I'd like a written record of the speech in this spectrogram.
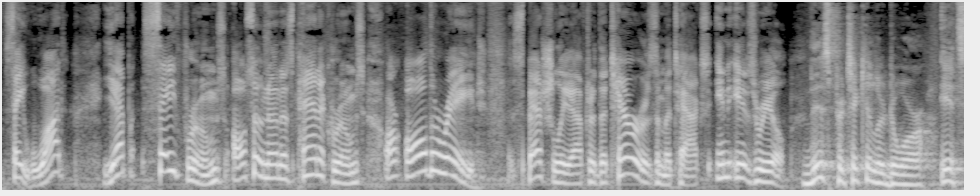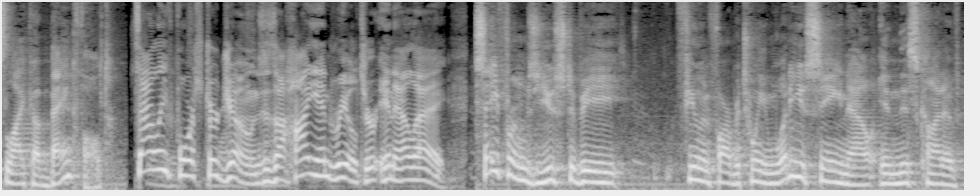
Say what? Yep, safe rooms, also known as panic rooms, are all the rage, especially after the terrorism attacks in Israel. This particular door, it's like a bank vault. Sally Forster Jones is a high end realtor in LA. Safe rooms used to be few and far between. What are you seeing now in this kind of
